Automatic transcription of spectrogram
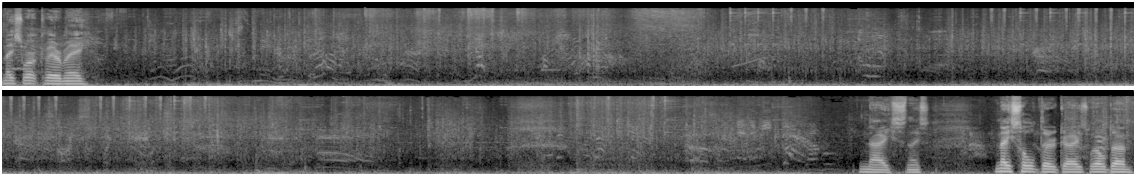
Nice work there, Mei. Nice, nice. Nice hold there, guys. Well done.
